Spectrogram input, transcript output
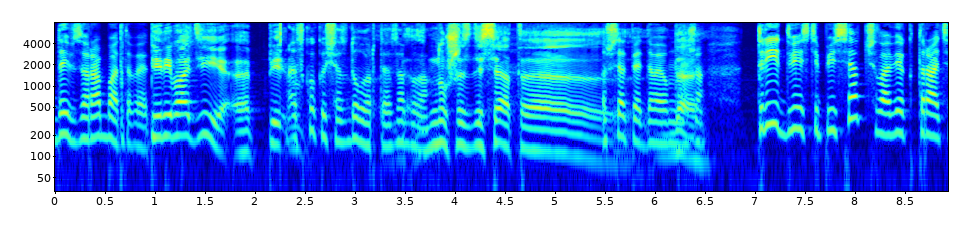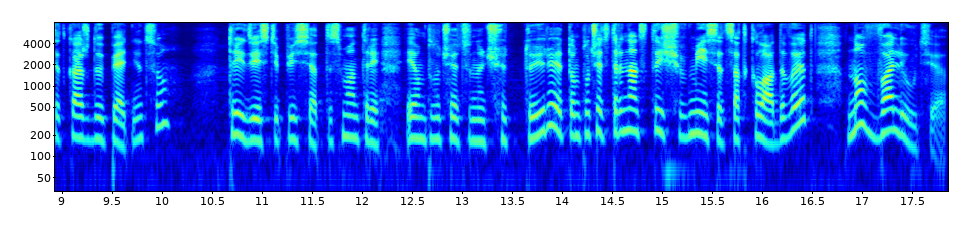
Дэйв зарабатывает? Переводи. э, пе- А сколько сейчас доллар-то я забыла? Ну, 60... э, 65 давай да. умножим. 3 250 человек тратит каждую пятницу. 3 250, ты смотри, и он получается на 4, это он получается 13 тысяч в месяц откладывает, но в валюте.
